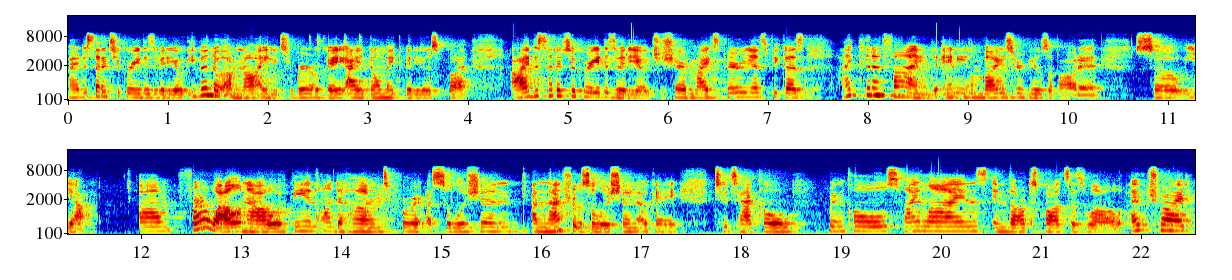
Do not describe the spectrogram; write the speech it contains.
I decided to create this video, even though I'm not a YouTuber, okay? I don't make videos, but I decided to create this video to share my experience because I couldn't find any unbiased reviews about it. So yeah, um, for a while now, I've been on the hunt for a solution, a natural solution, okay, to tackle wrinkles, fine lines, and dark spots as well. I've tried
